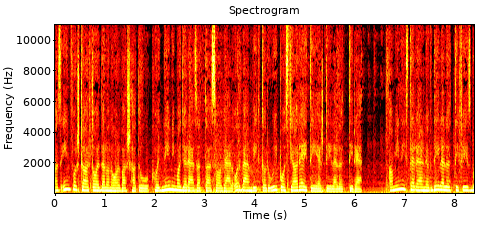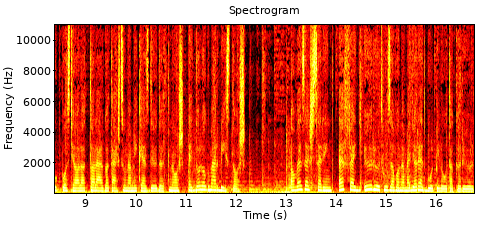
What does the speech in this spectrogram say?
Az Infostart oldalon olvasható, hogy némi magyarázattal szolgál Orbán Viktor új posztja a rejtélyes délelőttire. A miniszterelnök délelőtti Facebook posztja alatt találgatás cunami kezdődött, nos, egy dolog már biztos. A vezes szerint F1 őrült húzavona megy a Red Bull pilóta körül.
